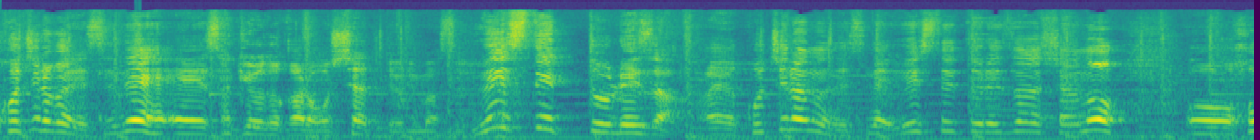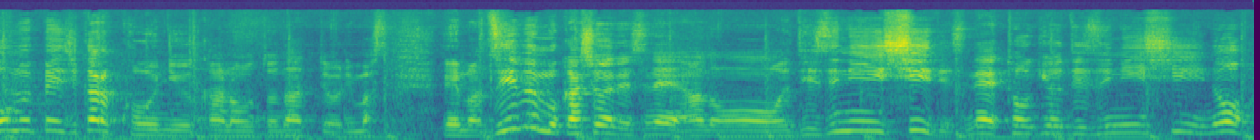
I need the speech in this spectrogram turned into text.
こちらがですね、えー、先ほどからおっしゃっておりますウエステッドレザー、えー、こちらのですねウエステッドレザー社のホームページから購入可能となっております、えー、まあ、随分昔はですねあのディズニーシーですね東京ディズニーシーの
